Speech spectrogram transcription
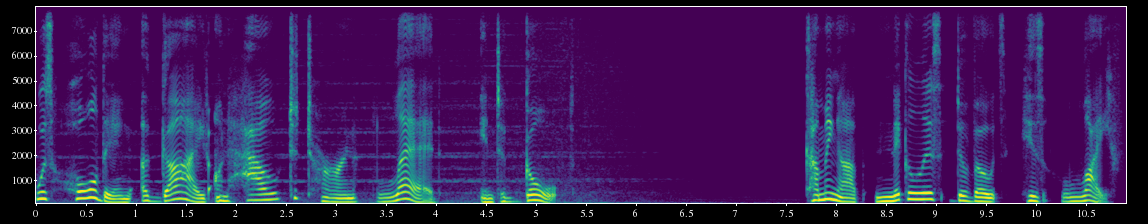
was holding a guide on how to turn lead into gold. Coming up, Nicholas devotes his life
